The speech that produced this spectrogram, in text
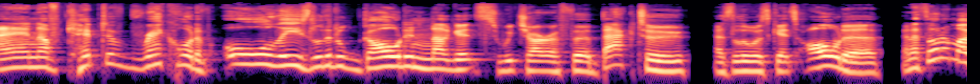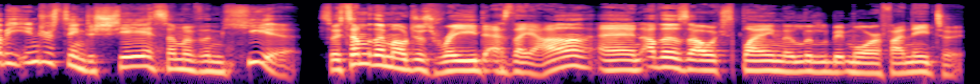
And I've kept a record of all these little golden nuggets which I refer back to as Lewis gets older. And I thought it might be interesting to share some of them here. So some of them I'll just read as they are, and others I'll explain a little bit more if I need to.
